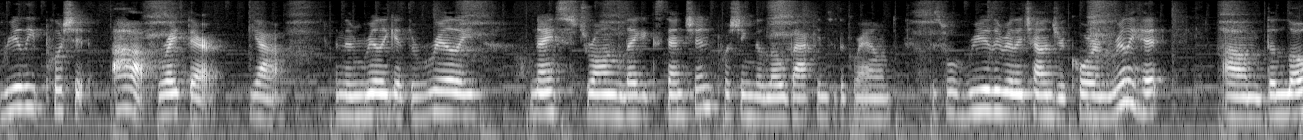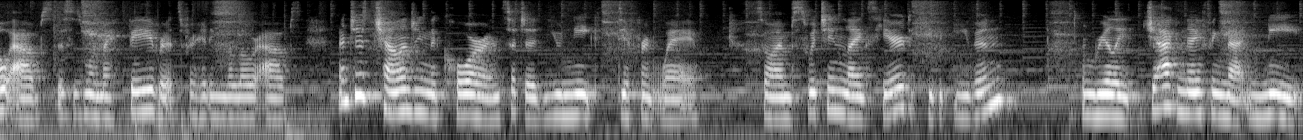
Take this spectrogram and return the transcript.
really push it up right there. Yeah. And then really get the really nice strong leg extension, pushing the low back into the ground. This will really, really challenge your core and really hit um, the low abs. This is one of my favorites for hitting the lower abs and just challenging the core in such a unique, different way. So I'm switching legs here to keep it even. I'm really jackknifing that knee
